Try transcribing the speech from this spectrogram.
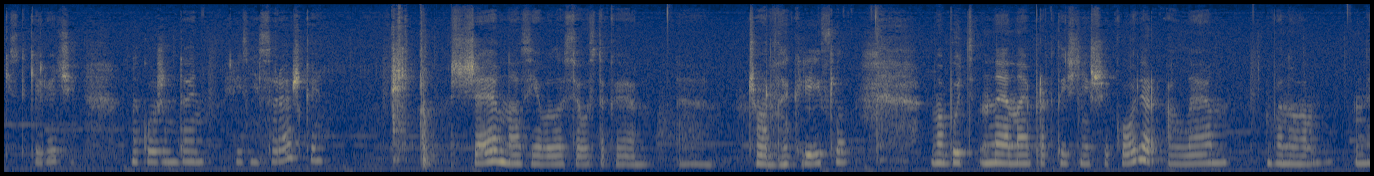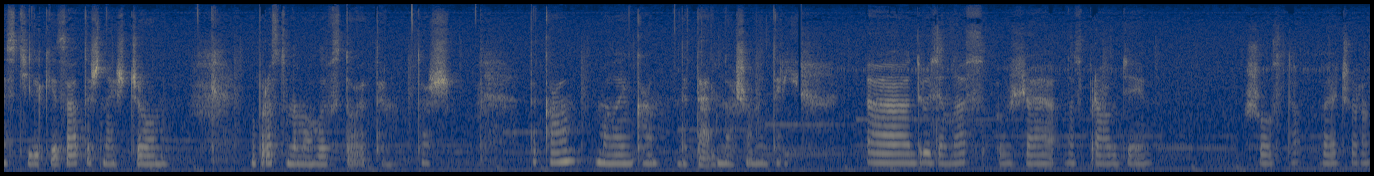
якісь такі речі на кожен день. Різні сережки. Ще в нас з'явилося ось таке е, чорне крісло. Мабуть, не найпрактичніший колір, але воно настільки затишне, що ми просто не могли встояти. Тож, така маленька деталь в нашому інтер'єрі. Е, Друзі, у нас вже насправді шоста вечора.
